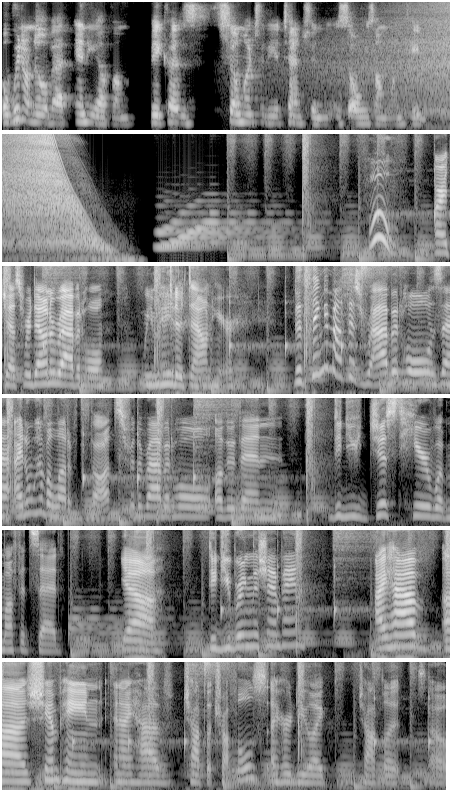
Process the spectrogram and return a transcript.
but we don't know about any of them because so much of the attention is always on one team. Woo! All right, Jess, we're down a rabbit hole. We made it down here. The thing about this rabbit hole is that I don't have a lot of thoughts for the rabbit hole other than did you just hear what Muffet said? Yeah. Did you bring the champagne? I have uh, champagne and I have chocolate truffles. I heard you like chocolate, so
